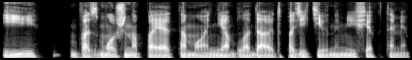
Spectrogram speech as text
и, возможно, поэтому они обладают позитивными эффектами.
